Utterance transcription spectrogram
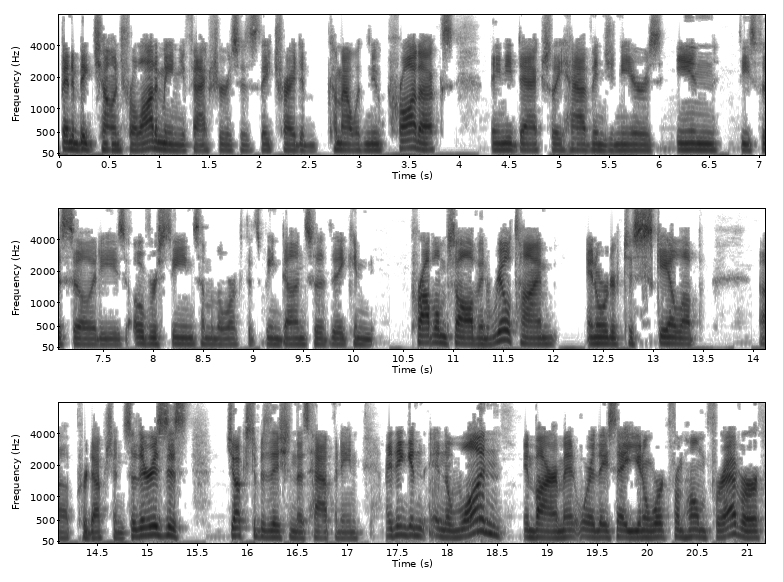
been a big challenge for a lot of manufacturers as they try to come out with new products they need to actually have engineers in these facilities overseeing some of the work that's being done so that they can problem solve in real time in order to scale up uh, production. So there is this juxtaposition that's happening. I think in, in the one environment where they say, you know, work from home forever,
